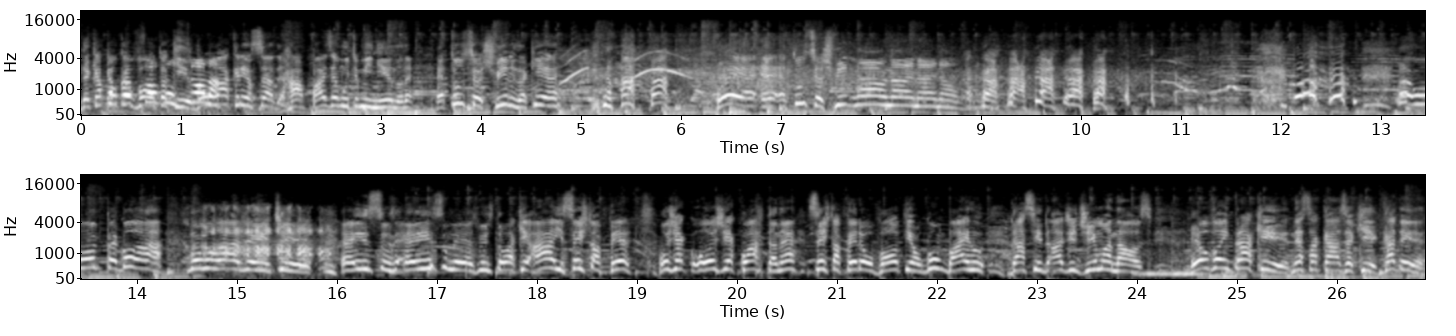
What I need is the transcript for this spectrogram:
daqui a pouco eu volto aqui. funciona. Vamos lá, criançada. Rapaz, é muito menino, né? É tudo seus filhos aqui, é? Ei, é, é, é tudo seus filhos? Não, não, não, não. É, o homem pegou lá. Vamos lá, gente. É isso, é isso mesmo. Estou aqui. Ah, e sexta-feira. Hoje é, hoje é quarta, né? Sexta-feira eu volto em algum bairro da cidade de Manaus. Eu vou entrar aqui, nessa casa aqui. Cadê?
